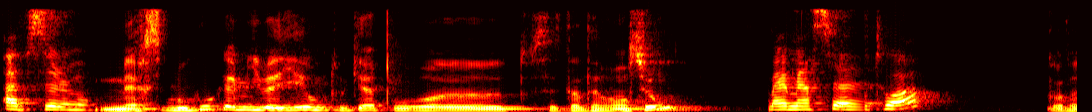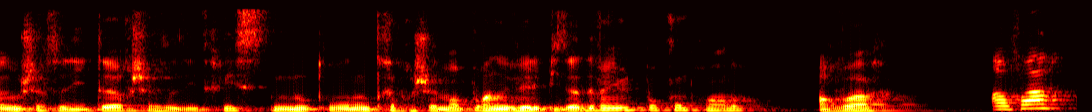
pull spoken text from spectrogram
Absolument. Merci beaucoup Camille Baillet en tout cas pour euh, cette intervention. Bah, merci à toi. Quant à nous, chers auditeurs, chères auditrices, nous nous retrouvons très prochainement pour un nouvel épisode de 20 minutes pour comprendre. Au revoir. Au revoir.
